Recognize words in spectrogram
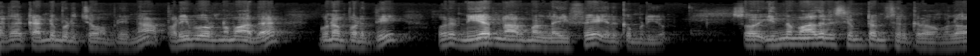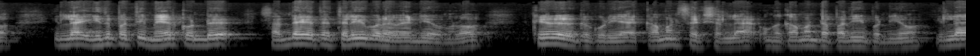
அதை கண்டுபிடிச்சோம் அப்படின்னா பரிபூர்ணமாக அதை குணப்படுத்தி ஒரு நியர் நார்மல் லைஃபே இருக்க முடியும். ஸோ இந்த மாதிரி சிம்டம்ஸ் இருக்கிறவங்களோ இல்லை இது பற்றி மேற்கொண்டு சந்தேகத்தை தெளிவு பெற வேண்டியவங்களோ கீழே இருக்கக்கூடிய கமெண்ட் செக்ஷனில் உங்கள் கமெண்ட்டை பதிவு பண்ணியோ இல்லை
